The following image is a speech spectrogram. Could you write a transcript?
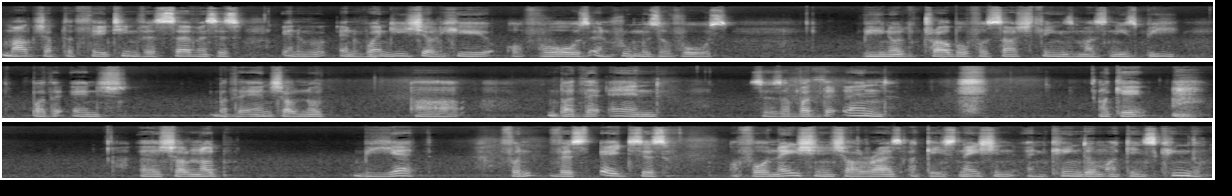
mark chapter 13 verse 7 says and and when ye shall hear of wars and rumors of wars be not troubled for such things must needs be but the end but the end shall not uh but the end says but the end okay uh, shall not be yet. For verse 8 says for nation shall rise against nation and kingdom against kingdom.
